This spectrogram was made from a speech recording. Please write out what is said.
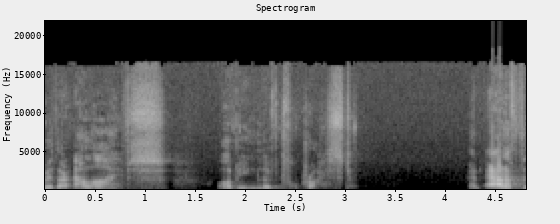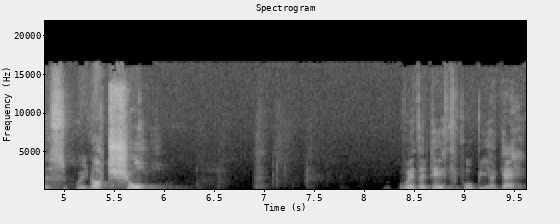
whether our lives are being lived for Christ. And out of this, we're not sure whether death will be a gain.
